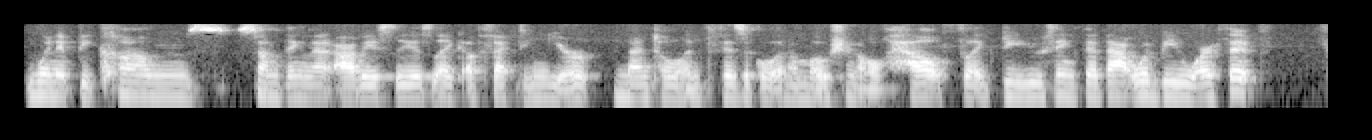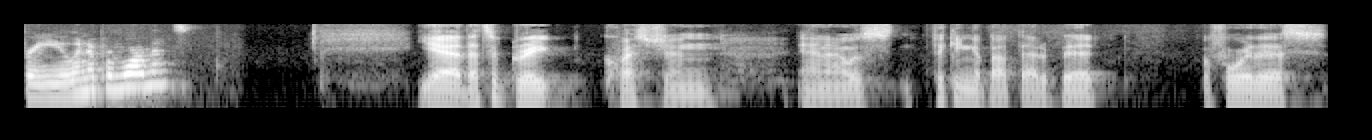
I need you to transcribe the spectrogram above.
when it becomes something that obviously is like affecting your mental and physical and emotional health? Like do you think that that would be worth it for you in a performance? Yeah, that's a great question and I was thinking about that a bit before this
